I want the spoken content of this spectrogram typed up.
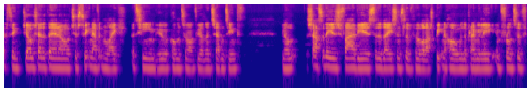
I think Joe said it there about just treating Everton like a team who are coming to Anfield in 17th. You know, Saturday is five years to the day since Liverpool were last beaten at home in the Premier League in front of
